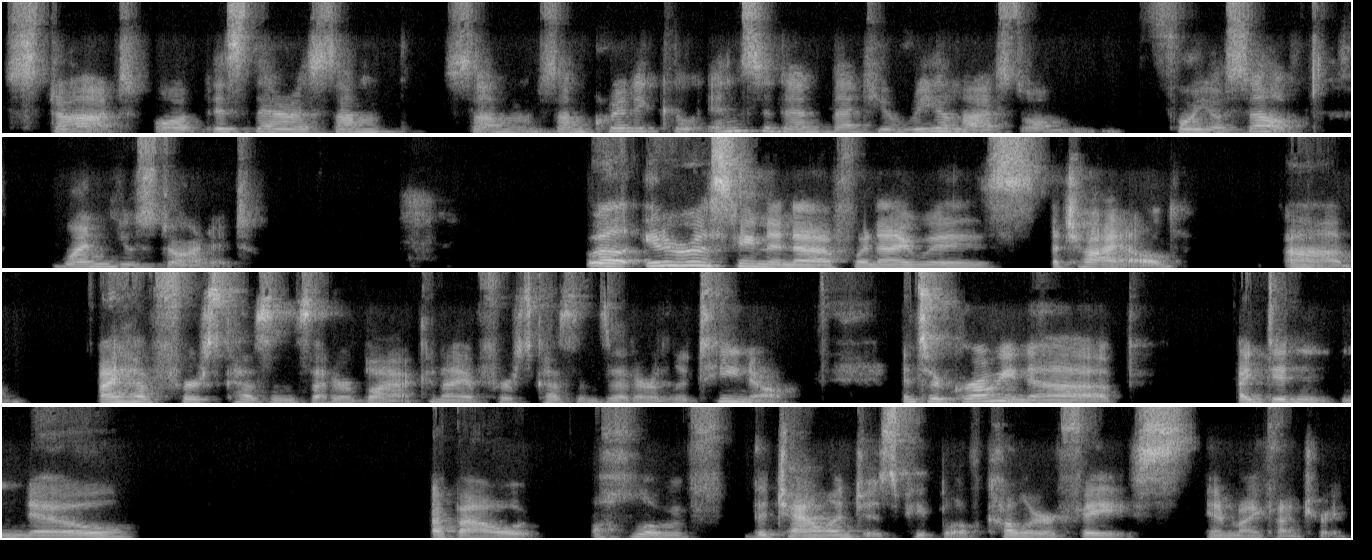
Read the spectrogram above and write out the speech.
start? Or is there a, some some some critical incident that you realized on for yourself when you started well interesting enough when i was a child um, i have first cousins that are black and i have first cousins that are latino and so growing up i didn't know about all of the challenges people of color face in my country.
